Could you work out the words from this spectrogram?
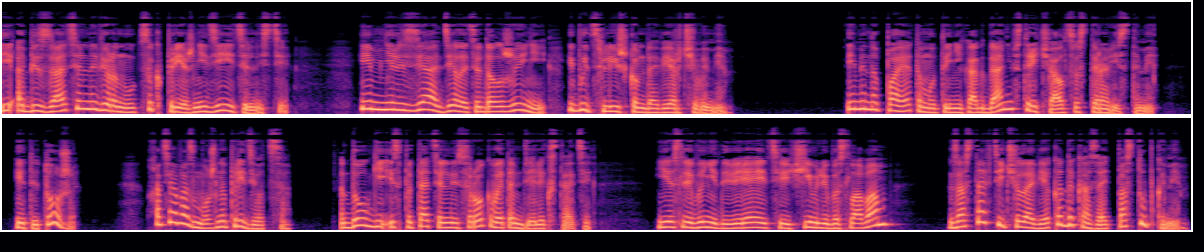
и обязательно вернутся к прежней деятельности. Им нельзя делать одолжений и быть слишком доверчивыми. Именно поэтому ты никогда не встречался с террористами. И ты тоже. Хотя, возможно, придется. Долгий испытательный срок в этом деле, кстати – если вы не доверяете чьим-либо словам, заставьте человека доказать поступками.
